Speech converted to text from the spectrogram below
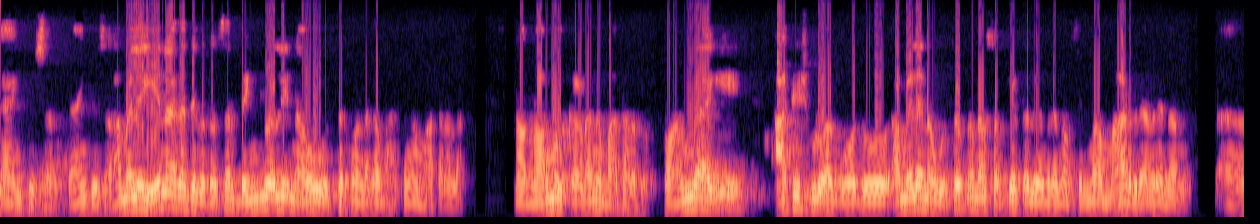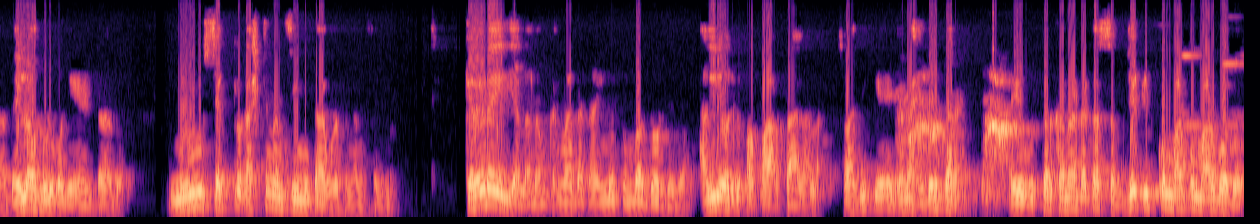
thank you sir thank you sir ಆಮೇಲೆ ಏನಾಗುತ್ತೆ ಗೊತ್ತಾ ಸರ್ ಬೆಂಗಳೂರಲ್ಲಿ ನಾವು ಉತ್ತರ ಕರ್ನಾಟಕ ಭಾಷೆನ ಮಾತಾಡಲ್ಲ. ನಾವು ನಾರ್ಮಲ್ ಕನ್ನಡನೇ ಮಾತಾಡೋದು. ಸೊ ಹಂಗಾಗಿ ಆರ್ಟಿಸ್ಟ್ಗಳು ಆಗ್ಬೋದು, ಆಮೇಲೆ ನಾವು ಉತ್ತರ ಕನ್ನಡ ಸಬ್ಜೆಕ್ಟ್ ಅಲ್ಲಿ ಅಂದ್ರೆ ನಾವು ಸಿನಿಮಾ ಮಾಡಿದ್ರೆ ಅಂದ್ರೆ ನಾನು ಡೈಲಾಗ್ಗಳ ಬಗ್ಗೆ ಹೇಳ್ತಾ ಇರೋದು. ನಿಮ್ ಸೆಕ್ಟರ್ ಅಷ್ಟೇ ನಾನು ಸೀಮಿತ ಆಗ್ಬಿಡುತ್ತೆ ನನ್ನ ಸಿನಿಮಾ ಕೆಳಗಡೆ ಇದೆಯಲ್ಲ ನಮ್ಮ ಕರ್ನಾಟಕ, ಇನ್ನೂ ತುಂಬಾ ದೊಡ್ಡದಿದೆ. ಅಲ್ಲಿವರೆಗೆ ಪಾಪ ಅರ್ಥ ಆಗಲ್ಲ. ಸೊ ಅದಕ್ಕೆ ಜನ ಹೆದರ್ತಾರೆ. ಅಯ್ಯೋ, ಉತ್ತರ ಕರ್ನಾಟಕ ಸಬ್ಜೆಕ್ಟ್ ಇಟ್ಕೊಂಡು ಮಾಡ್ಕೊಂಡು ಮಾಡ್ಬೋದು.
